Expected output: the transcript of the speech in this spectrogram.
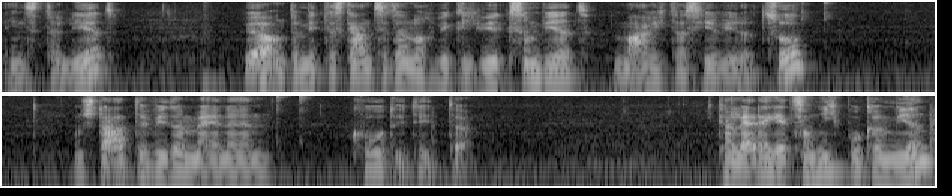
installiert. Ja, und damit das Ganze dann auch wirklich wirksam wird, mache ich das hier wieder zu und starte wieder meinen Code Editor. Ich kann leider jetzt noch nicht programmieren,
